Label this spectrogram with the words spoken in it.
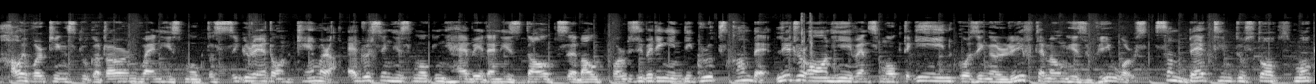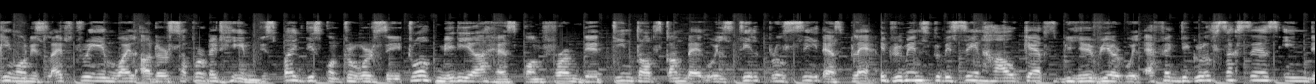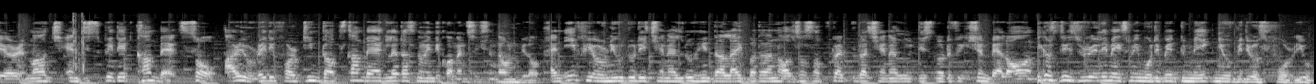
However, things took a turn when he smoked a cigarette on camera, addressing his smoking habit and his doubts about participating in the group's comeback. Later on, he even smoked again, causing a rift among his viewers. Some begged him to stop smoking on his live stream while others supported him. Despite this controversy, Top media has confirmed that Teen Top's comeback will still proceed as planned. It remains to be seen how Cap's behavior will affect the group's success in their much anticipated comeback. So, are you ready for Teen Top's comeback? Let us know in the comment section down below. And if you're new to the channel, do hit the like button. Also subscribe to the channel with this notification bell on because this really makes me motivate to make new videos for you.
